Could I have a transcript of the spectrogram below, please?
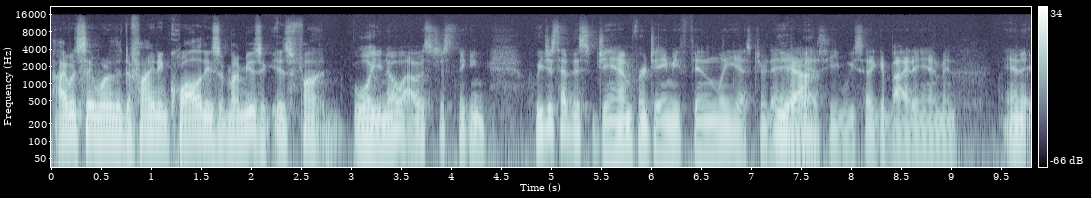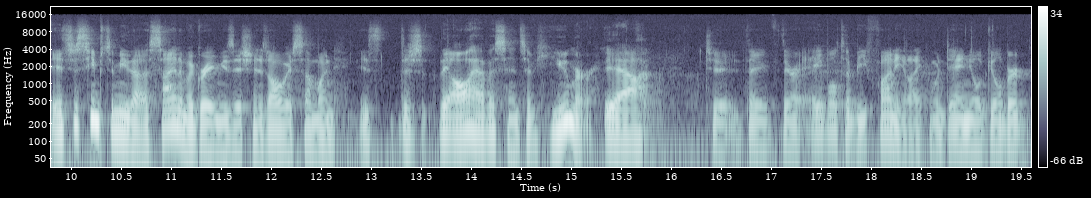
I would say one of the defining qualities of my music is fun. Well, you know, I was just thinking, we just had this jam for Jamie Findlay yesterday. Yeah. As he, we said goodbye to him, and and it just seems to me that a sign of a great musician is always someone is there's they all have a sense of humor. Yeah. To they they're able to be funny. Like when Daniel Gilbert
